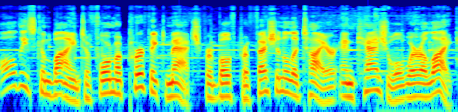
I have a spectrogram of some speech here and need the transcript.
All these combine to form a perfect match for both professional attire and casual wear alike.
